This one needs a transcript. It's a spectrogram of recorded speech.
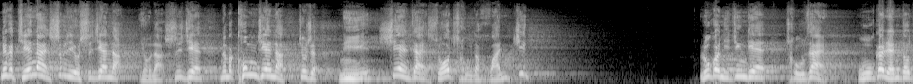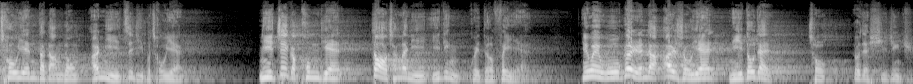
那个劫难是不是有时间的？有的时间。那么空间呢？就是你现在所处的环境。如果你今天处在五个人都抽烟的当中，而你自己不抽烟，你这个空间。造成了你一定会得肺炎，因为五个人的二手烟你都在抽，都在吸进去，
